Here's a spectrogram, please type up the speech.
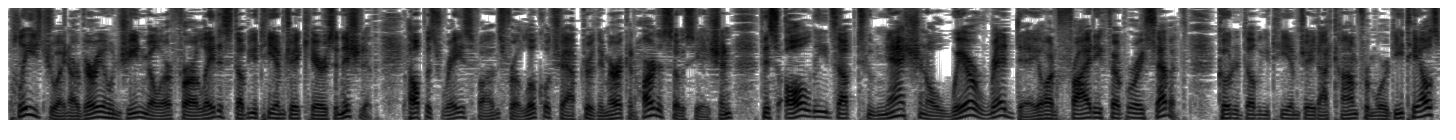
Please join our very own Gene Miller for our latest WTMJ Cares initiative. Help us raise funds for a local chapter of the American Heart Association. This all leads up to National Wear Red Day on Friday, February 7th. Go to WTMJ.com for more details.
